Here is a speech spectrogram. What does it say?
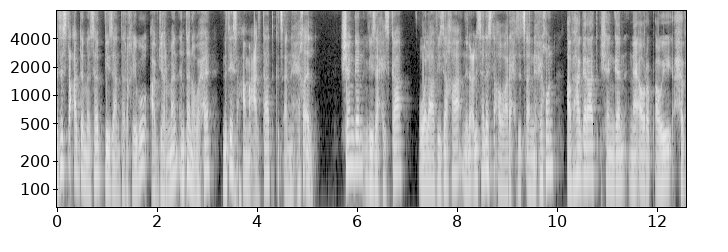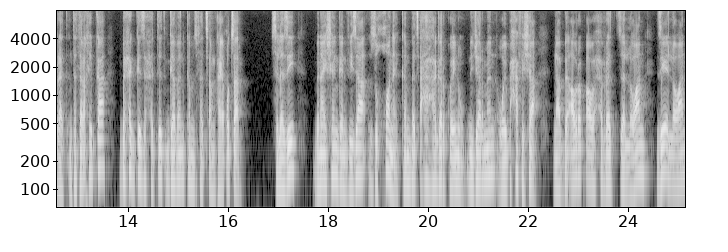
እቲ ዝተዓደመ ሰብ ቪዛ እንተረኺቡ ኣብ ጀርመን እንተነውሐ ንቴስዓ መዓልትታት ክጸንሕ ይኽእል ሸንገን ቪዛ ሒዝካ ወላ ቪዛኻ ንልዕሊ ሰለስተ ኣዋርሕ ዝጸንሕ ይኹን ኣብ ሃገራት ሸንገን ናይ ኣውሮጳዊ ሕብረት እንተተረኺብካ ብሕጊ ዝሕትት ገበን ከም ዝፈጸምካ ይቝጸር ስለዚ ብናይ ሸንገን ቪዛ ዝኾነ ከም በጽሓ ሃገር ኮይኑ ንጀርመን ወይ ብሓፈሻ ናብ ኣውሮጳዊ ሕብረት ዘለዋን ዘየለዋን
